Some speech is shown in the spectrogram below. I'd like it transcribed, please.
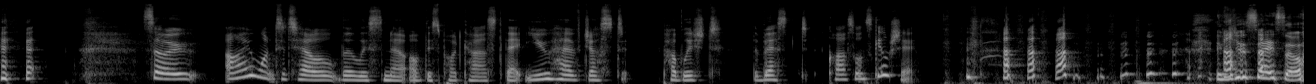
so, I want to tell the listener of this podcast that you have just published the best class on Skillshare. if you say so.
